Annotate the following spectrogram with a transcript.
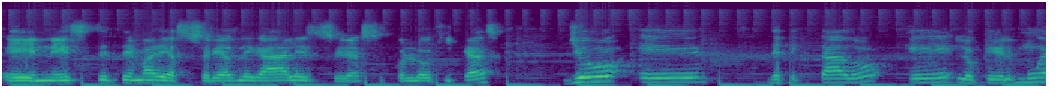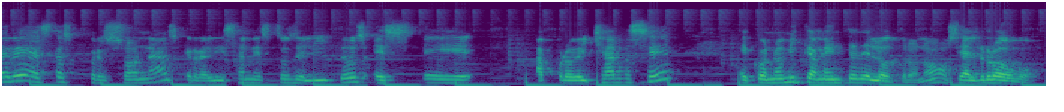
en este tema de asesorías legales, asesorías psicológicas, yo he detectado que lo que mueve a estas personas que realizan estos delitos es eh, aprovecharse económicamente del otro, ¿no? O sea, el robo.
